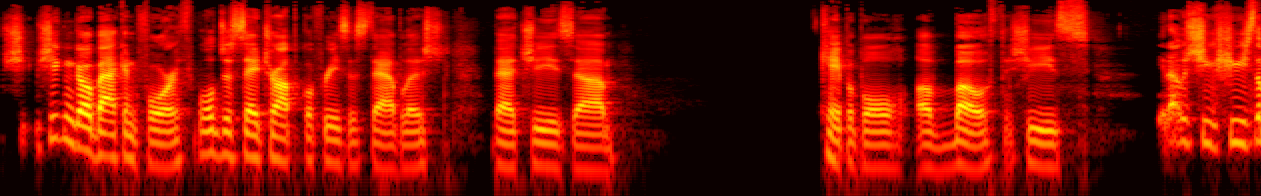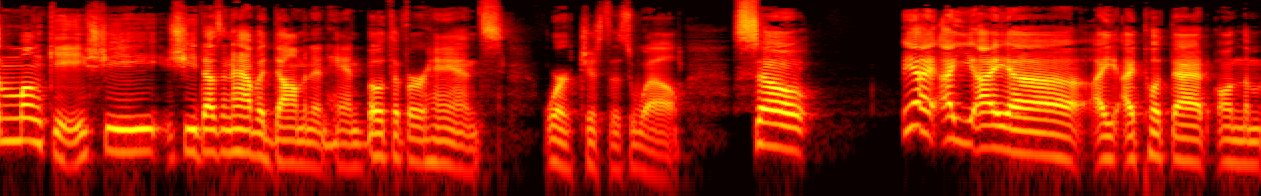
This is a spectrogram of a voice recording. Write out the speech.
she, she can go back and forth. We'll just say Tropical Freeze established that she's uh, capable of both. She's you know she she's the monkey. She she doesn't have a dominant hand. Both of her hands work just as well. So yeah, I I uh I I put that on the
